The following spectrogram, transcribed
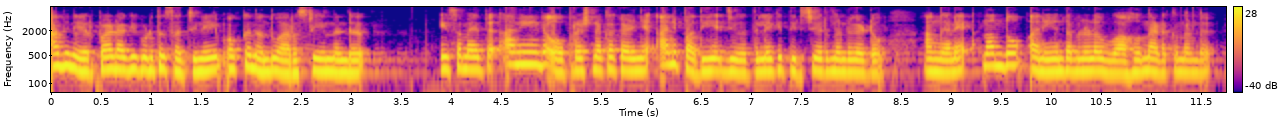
അതിന് ഏർപ്പാടാക്കി കൊടുത്ത സച്ചിനെയും ഒക്കെ നന്ദു അറസ്റ്റ് ചെയ്യുന്നുണ്ട്. ഈ സമയത്ത് അനിയുടെ ഓപ്പറേഷനൊക്കെ കഴിഞ്ഞ് അനി പതിയെ ജീവിതത്തിലേക്ക് തിരിച്ചു വരുന്നുണ്ട് കേട്ടോ. അങ്ങനെ നന്ദുവും അനിയും തമ്മിലുള്ള വിവാഹവും നടക്കുന്നുണ്ട്.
